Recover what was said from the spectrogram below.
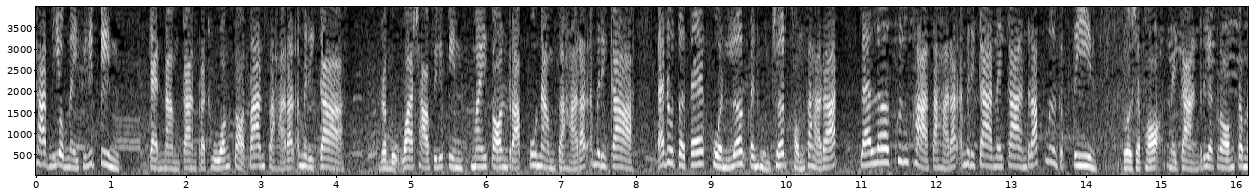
ชาตินิยมในฟิลิปปินส์แกนนำการประท้วงต่อต้านสหรัฐอเมริกา ระบุว่าชาวฟิลิปปินส์ไม่ต้อนรับผู้นำสหรัฐอเมริกา และดูเตอร์เต้ควรเลิกเป็นหุ่นเชิดของสหรัฐ และเลิกพึ่งพาสหรัฐอเมริกาในการรับมือกับจีน โดยเฉพาะในการเรียกร้องกรรม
